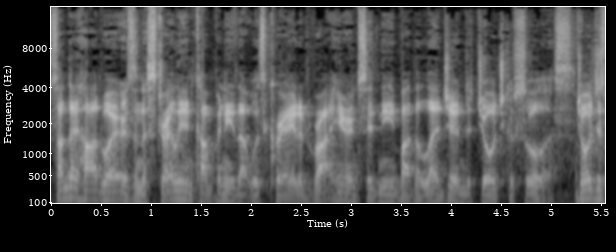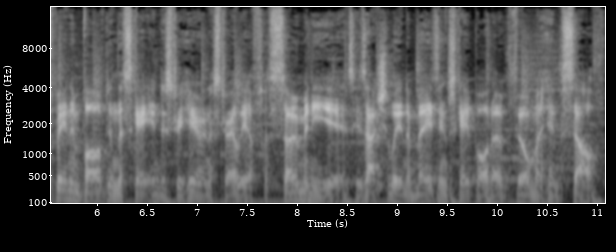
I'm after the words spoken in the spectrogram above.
Sunday Hardware is an Australian company that was created right here in Sydney by the legend George Kasoulis. George has been involved in the skate industry here in Australia for so many years. He's actually an amazing skateboarder and filmer himself,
